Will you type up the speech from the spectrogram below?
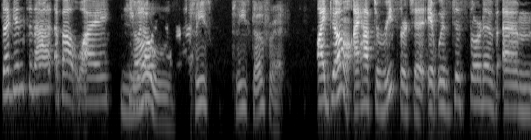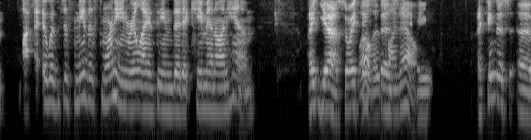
dug into that about why he no, please please go for it. I don't. I have to research it. It was just sort of um it was just me this morning realizing that it came in on him. I, yeah, so I think well, let's find out. A, I think there's uh,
